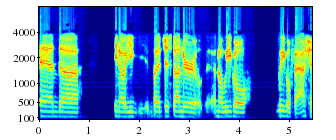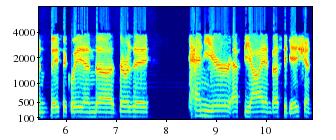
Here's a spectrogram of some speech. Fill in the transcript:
and uh you know you but just under an illegal legal fashion basically and uh there was a 10 year FBI investigation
